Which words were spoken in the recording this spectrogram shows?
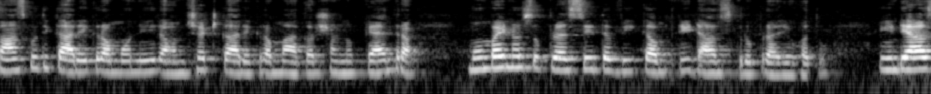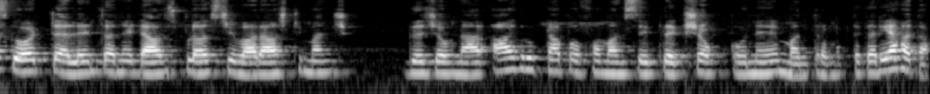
સાંસ્કૃતિક કાર્યક્રમોની રામછઠ કાર્યક્રમમાં આકર્ષણનું કેન્દ્ર મુંબઈનું સુપ્રસિદ્ધ વી કંપની ડાન્સ ગ્રુપ રહ્યું હતું. ઇન્ડિયાઝ ગોટ ટેલેન્ટ અને ડાન્સ પ્લસ જેવા રાષ્ટ્રીય મંચ ગજવનાર આ ગ્રુપના પરફોર્મન્સે પ્રેક્ષકોને મંત્રમુગ્ધ કર્યા હતા.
